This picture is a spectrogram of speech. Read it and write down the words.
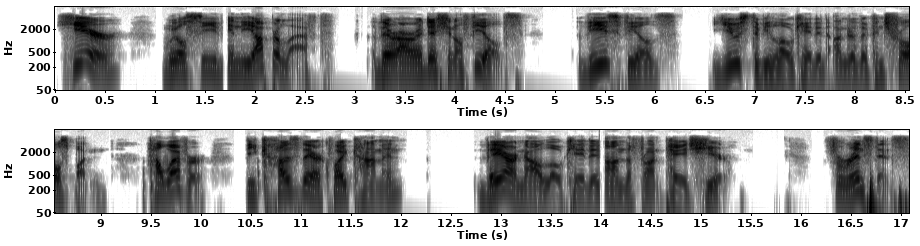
Here, we'll see in the upper left, there are additional fields. These fields used to be located under the Controls button. However, because they are quite common, they are now located on the front page here. For instance,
